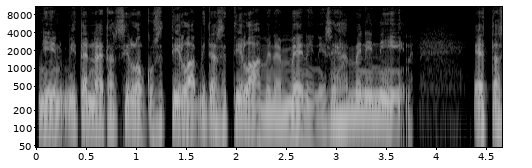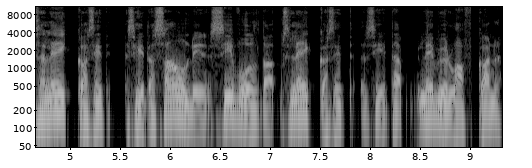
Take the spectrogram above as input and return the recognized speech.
niin miten näitä silloin, kun se, tila, miten se tilaaminen meni, niin sehän meni niin, että sä leikkasit siitä soundin sivulta, sä leikkasit siitä levylafkan äh,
